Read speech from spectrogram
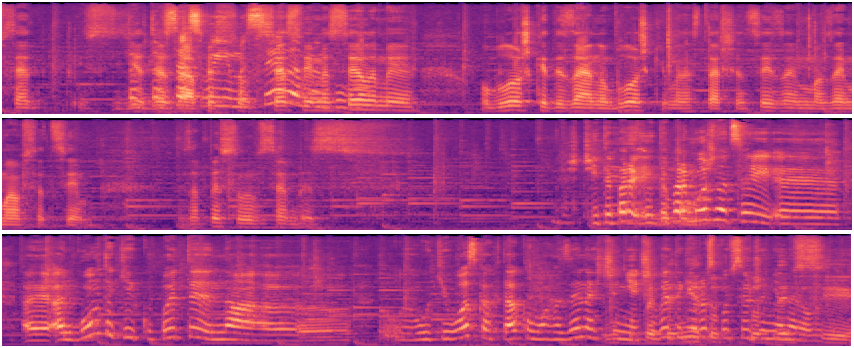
все є Тобто для все запису. своїми все силами своїми було? силами. Обложки, дизайн обложки. У мене старший син займа- займався цим. Записували все без. І тепер, і тепер можна цей е, е, альбом такий купити на, е, у кіосках, так, у магазинах чи ні? Чи ви тут- розповсюдження тут не робите? всі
